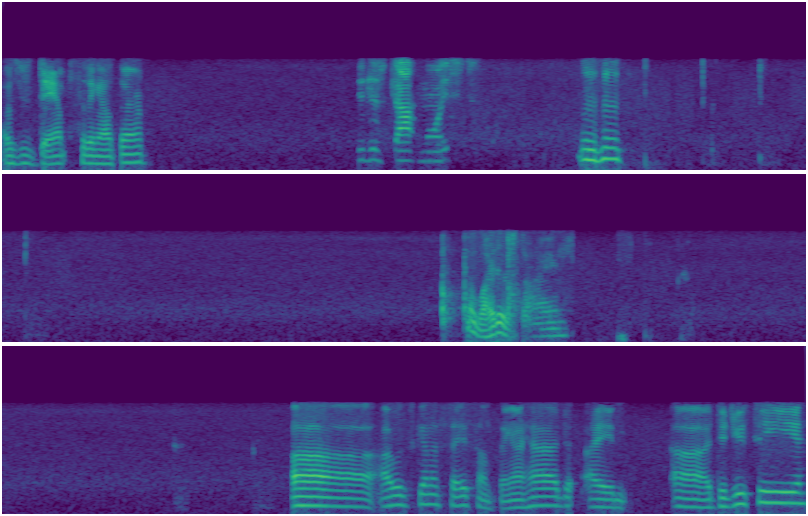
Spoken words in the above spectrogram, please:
I was just damp sitting out there. You just got moist. Mhm. The lighter's dying. Uh, I was gonna say something. I had I uh did you see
